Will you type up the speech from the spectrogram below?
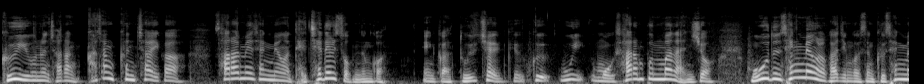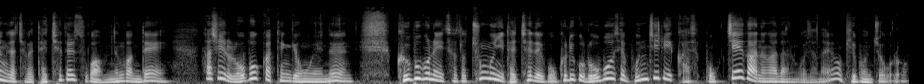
그 이유는 저랑 가장 큰 차이가 사람의 생명은 대체될 수 없는 것. 그러니까 도대체 그, 그뭐 사람뿐만 아니죠. 모든 생명을 가진 것은 그 생명 자체가 대체될 수가 없는 건데 사실 로봇 같은 경우에는 그 부분에 있어서 충분히 대체되고 그리고 로봇의 본질이 복제 가능하다는 거잖아요. 기본적으로.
